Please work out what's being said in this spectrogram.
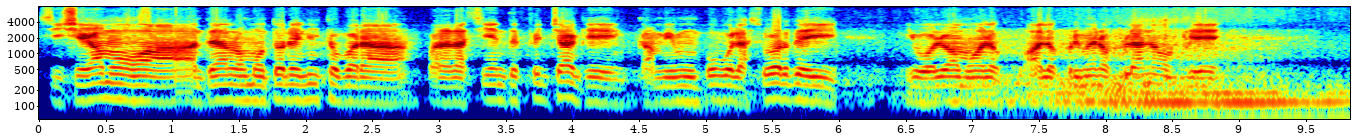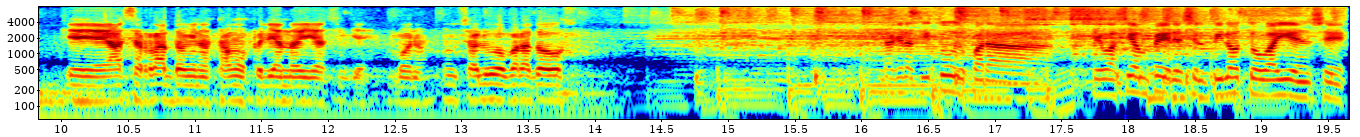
si llegamos a, tener los motores listos para, la siguiente fecha, que cambiemos un poco la suerte y, volvamos a los, primeros planos que, que hace rato que no estamos peleando ahí. Así que bueno, un saludo para todos. La gratitud para Sebastián Pérez, el piloto bahiense.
